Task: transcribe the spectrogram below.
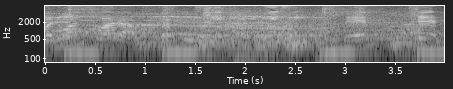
paduan suara, perkusi, puisi, band, dance,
